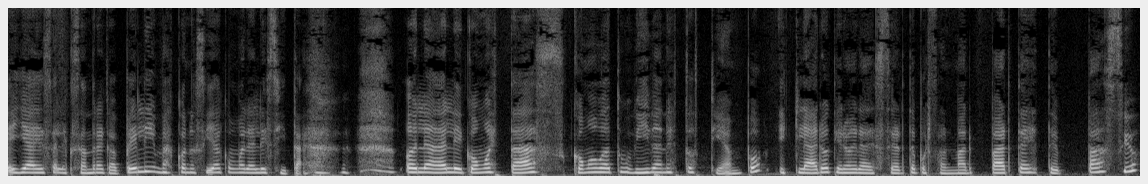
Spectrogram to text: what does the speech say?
Ella es Alexandra Capelli, más conocida como la Lecita. Hola Ale, ¿cómo estás? ¿Cómo va tu vida en estos tiempos? Y claro, quiero agradecerte por formar parte de este espacio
